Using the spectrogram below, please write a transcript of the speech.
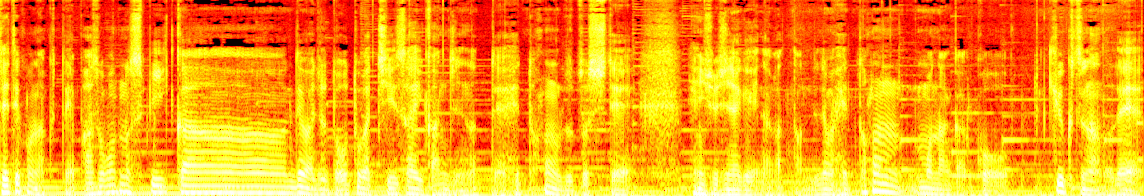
出てこなくてパソコンのスピーカーではちょっと音が小さい感じになってヘッドホンをずっとして編集しなきゃいけなかったんででもヘッドホンもなんかこう窮屈なので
